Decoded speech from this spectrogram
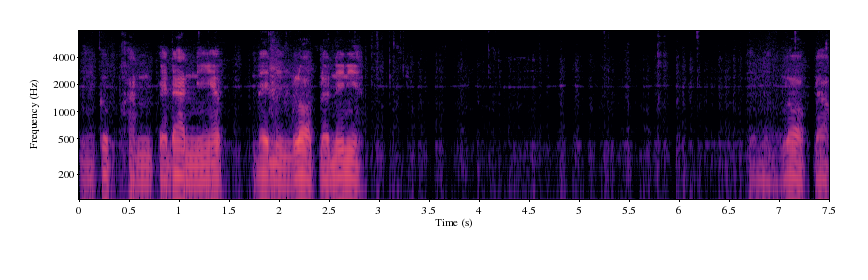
นี่ก็พันไปด้านนี้ครับ ได้หนึ่งรอบแล้วนเนี่ยได้หนึ่งรอบแล้ว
